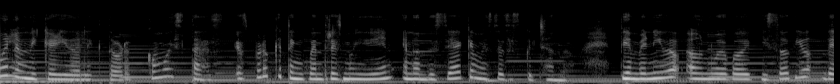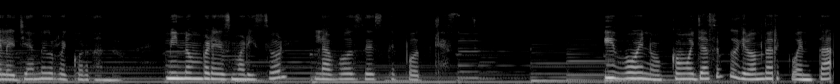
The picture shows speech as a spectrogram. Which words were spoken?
Hola mi querido lector, ¿cómo estás? Espero que te encuentres muy bien en donde sea que me estés escuchando. Bienvenido a un nuevo episodio de Leyendo y Recordando. Mi nombre es Marisol, la voz de este podcast. Y bueno, como ya se pudieron dar cuenta,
